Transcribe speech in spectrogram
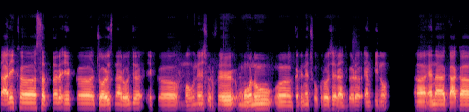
તારીખ સત્તર એક ચોવીસના રોજ એક મહુનેશ ઉર્ફે મોનુ કરીને છોકરો છે, રાજગઢ એમપીનો. એના કાકા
